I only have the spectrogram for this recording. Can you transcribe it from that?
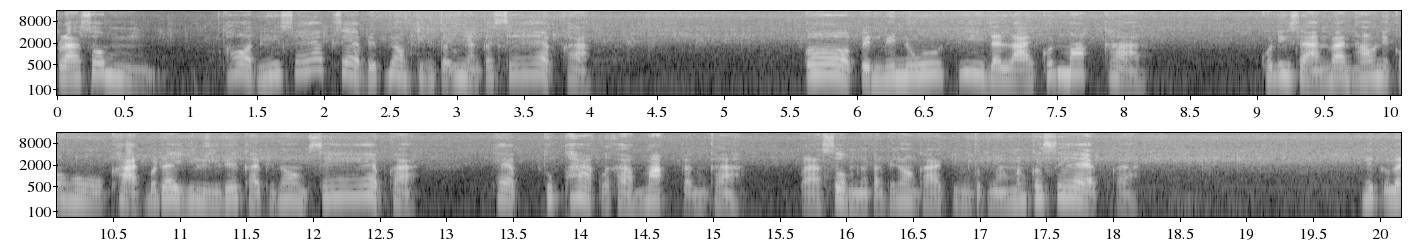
ปลาส้มทอดนี่แซ่บแซ่บเลยพี่น้องกินกับอีหยังก็แซ่บค่ะ ก็เป็นเมนูที่หลายๆคนมักค่ะ คนอีสานบ้านเฮาเนี่ยก็โหขาดบ่ได้อีหลีเลยค่ะ พี่น้องแซ่บค่ะ แทบทุกภาคเลยค่ะ มักกันค่ะ ลาส้มนะคะพี่น้องคะกินกับยังมันก็แซ่บค่ะ นึกอะไร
